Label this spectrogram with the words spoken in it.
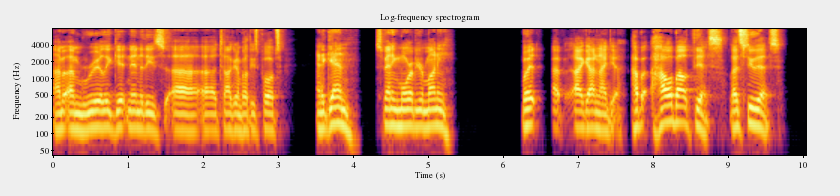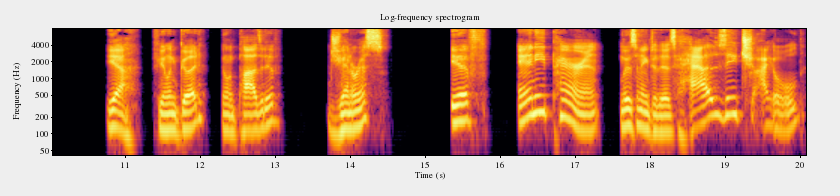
I'm, I'm really getting into these, uh, uh, talking about these pull ups. And again, spending more of your money. But I, I got an idea. How about, how about this? Let's do this. Yeah, feeling good, feeling positive, generous. If any parent listening to this has a child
